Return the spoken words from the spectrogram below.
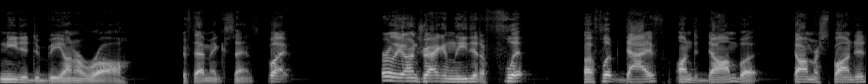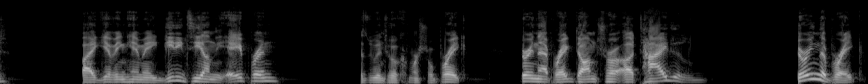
needed to be on a Raw, if that makes sense. But early on, Dragon Lee did a flip a flip dive onto Dom, but Dom responded by giving him a DDT on the apron as we went to a commercial break. During that break, Dom tr- uh, tied. During the break,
